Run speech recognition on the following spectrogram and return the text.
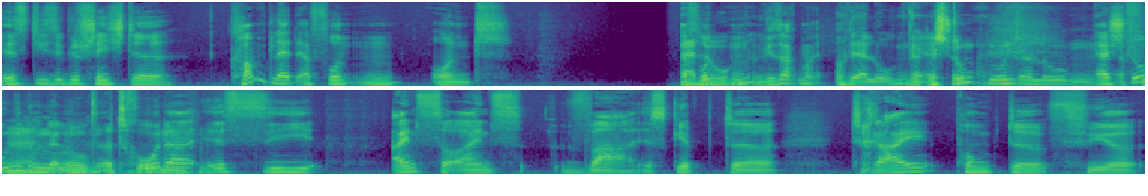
Ist diese Geschichte komplett erfunden und erfunden, Erlogen. wie sagt man, und erlogen? Dankeschön. Erstunken und erlogen. Erstunken Erfunden und erlogen. ertrogen. Oder ist sie eins zu eins wahr? Es gibt äh, drei Punkte für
